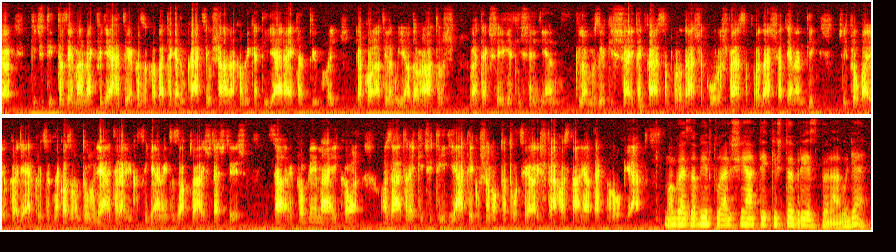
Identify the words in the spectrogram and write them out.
részről. Kicsit itt azért már megfigyelhetőek azok a beteg edukációs elemek, amiket így elrejtettünk, hogy gyakorlatilag ugye a daganatos betegségek is egy ilyen különböző kis sejtek felszaporodása, kóros felszaporodását jelenti, és így próbáljuk a gyerkőcöknek azon túl, hogy eltereljük a figyelmét az aktuális testi és szellemi problémáikról, azáltal egy kicsit így játékosan oktató célra is felhasználni a technológiát. Maga ez a virtuális játék is több részből áll, ugye?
